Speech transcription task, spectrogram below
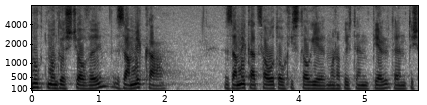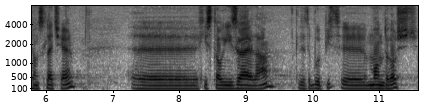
nurt mądrościowy zamyka, zamyka całą tą historię, można powiedzieć ten, ten tysiąclecie yy, historii Izraela, kiedy to była yy, mądrość,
